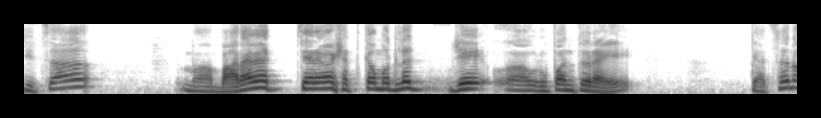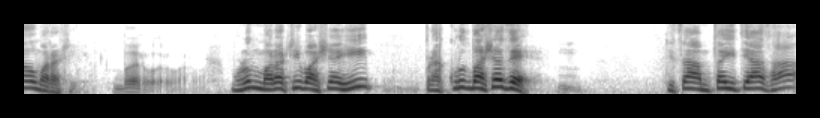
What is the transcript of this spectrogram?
तिचा म- बाराव्या तेराव्या शतकामधलं जे रूपांतर आहे त्याचं नाव मराठी. बर बर. म्हणून मराठी भाषा ही प्राकृत भाषाच आहे. तिचा आमचा इतिहास हा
